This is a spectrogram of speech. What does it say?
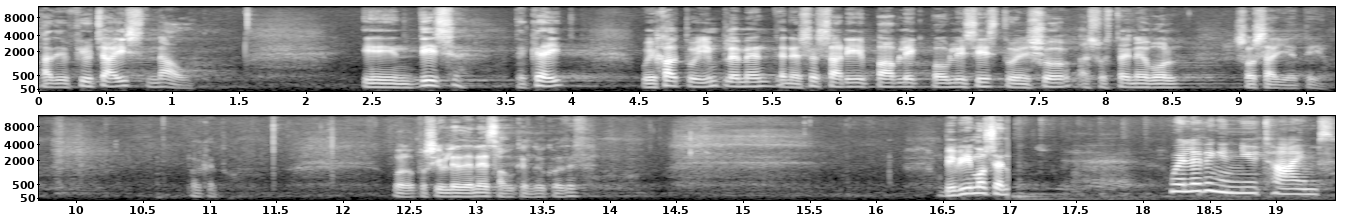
that the future is now. In this decade, we have to implement the necessary public policies to ensure a sustainable society. Bueno, posible denez aukenduko, ez? Vivimos en... We're living in new times,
